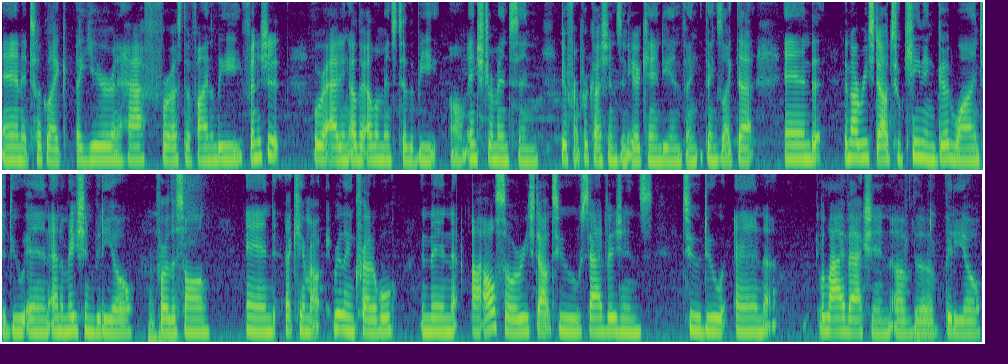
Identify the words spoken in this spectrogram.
and it took like a year and a half for us to finally finish it. We were adding other elements to the beat, um, instruments and different percussions and ear candy and thing, things like that. And then I reached out to Keenan Goodwine to do an animation video for the song, and that came out really incredible. And then I also reached out to Sad Visions to do an live action of the video.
